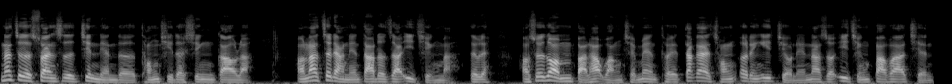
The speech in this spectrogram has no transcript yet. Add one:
那这个算是近年的同期的新高了。好，那这两年大家都知道疫情嘛，对不对？好，所以说我们把它往前面推，大概从二零一九年那时候疫情爆发前，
